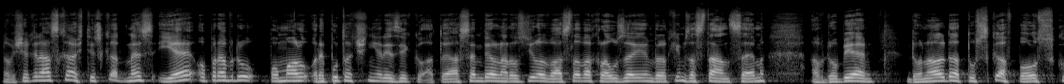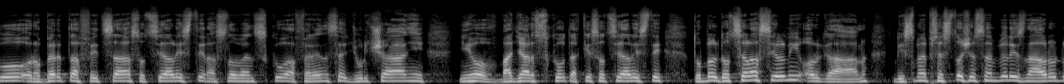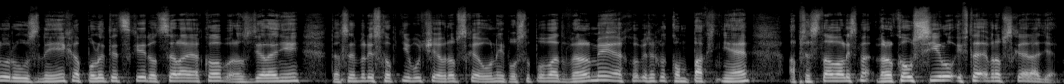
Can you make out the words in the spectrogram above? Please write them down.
No Vyšegrádská čtyřka dnes je opravdu pomalu reputační riziko. A to já jsem byl na rozdíl od Václava Klauze jim velkým zastáncem a v době Donalda Tuska v Polsku, Roberta Fica, socialisty na Slovensku a Ference Ďurčáni, něho v Maďarsku, taky socialisty, to byl docela silný orgán, když jsme přesto, že jsme byli z národů různých a politicky docela jako rozděleni, tak jsme byli schopni vůči Evropské unii postupovat velmi, jako bych řekl, kompaktně a představovali jsme velkou sílu i v té Evropské radě.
